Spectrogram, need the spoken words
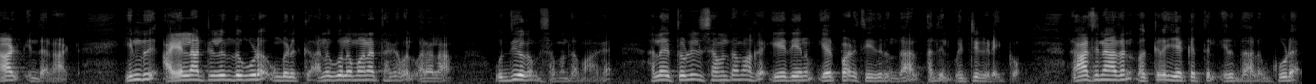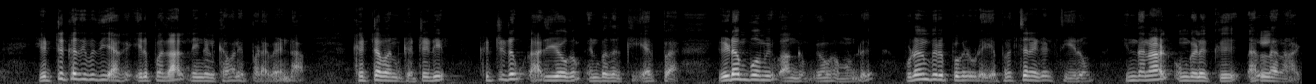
நாள் இந்த நாள். இன்று அயல்நாட்டிலிருந்து கூட உங்களுக்கு அனுகூலமான தகவல் வரலாம். உத்தியோகம் சம்பந்தமாக அல்லது தொழில் சம்பந்தமாக ஏதேனும் ஏற்பாடு செய்திருந்தால் அதில் வெற்றி கிடைக்கும். ராசிநாதன் வக்கிர இயக்கத்தில் இருந்தாலும் கூட எட்டுக்கதிபதியாக இருப்பதால் நீங்கள் கவலைப்பட வேண்டாம். கெட்டவன் கெட்டடில் கிட்டிடும் ராஜயோகம் என்பதற்கு ஏற்ப இடம் பூமி வாங்கும் யோகம் உண்டு. உடன்பிறப்புகளுடைய பிரச்சனைகள் தீரும். இந்த நாள் உங்களுக்கு நல்ல நாள்.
